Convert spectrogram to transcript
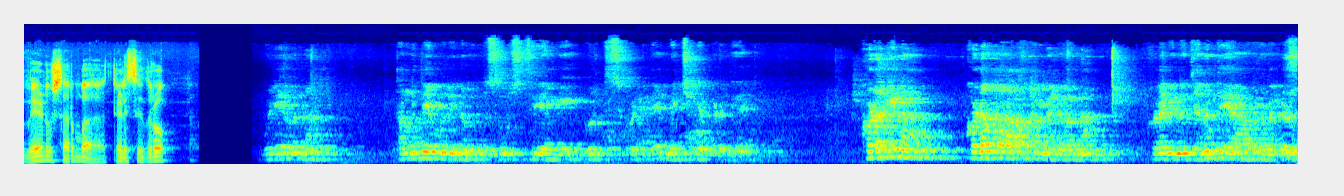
ವೇಣು ಶರ್ಮಾ ತಿಳಿಸಿದರು. ತನ್ನದೇ ಒಂದು ಸಂಸ್ಥೆಯಾಗಿ ಗುರುತಿಸಿಕೊಂಡಿದೆ, ಮೆಚ್ಚುಗೆ ಪಡೆದಿದೆ. ಕೊಡಗಿನ ಕೊಡವರ ಆಭರಣಗಳನ್ನು, ಕೊಡಗಿನ ಜನತೆಯ ಆಭರಣಗಳು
